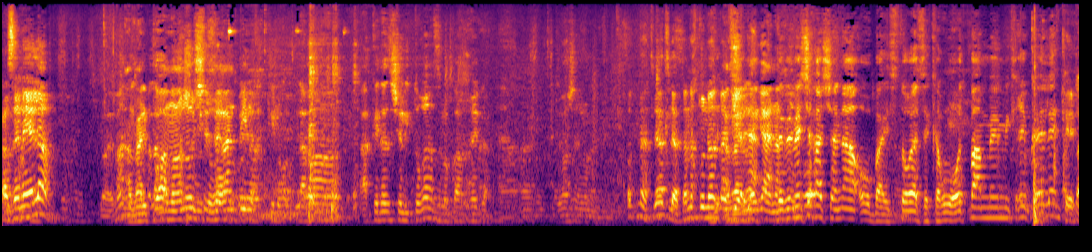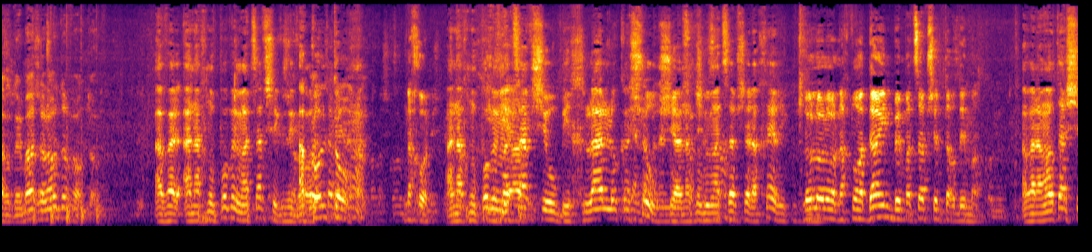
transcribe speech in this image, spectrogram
אז זה נעלם. לא הבנתי. אבל פה אמרנו שזה. רגע? כאילו, למה הקטע הזה של להתעורר זה לוקח רגע? זה מה שאני לא מבין. עוד מעט, לאט לאט, אנחנו נגיע. ובמשך השנה או בהיסטוריה זה קרו עוד פעם מקרים כאלה? כן. תרדמה זה לא דבר טוב. אבל אנחנו פה במצב שזה כבר הכל לא טוב. נכון. אנחנו פה במצב שהוא בכלל לא קשור, זה שאנחנו במצב של אחר. לא, לא, לא, אנחנו עדיין במצב של תרדמה. אבל אמרת ש...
